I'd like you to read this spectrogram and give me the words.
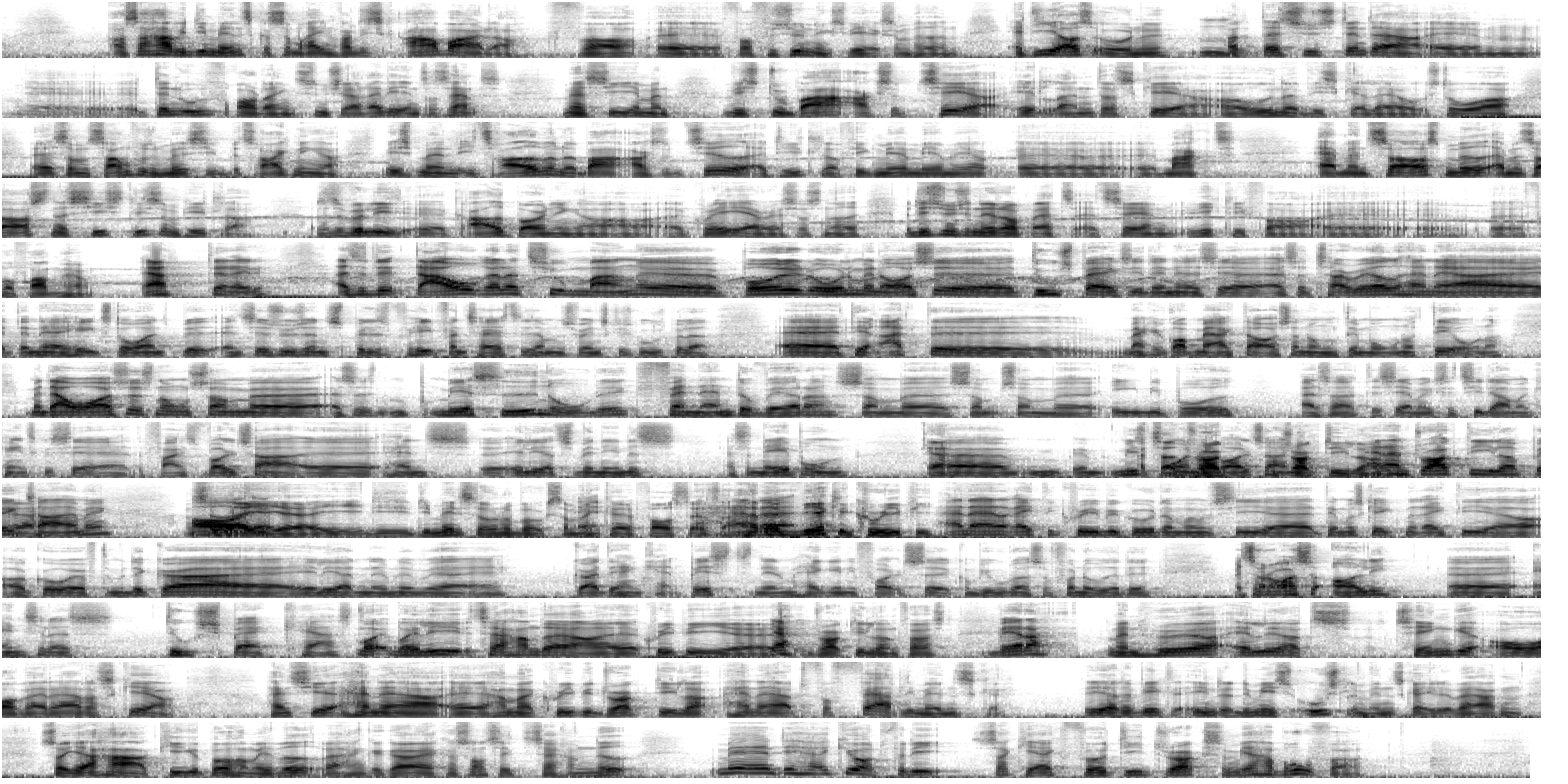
Og så har vi de mennesker, som rent faktisk arbejder for, øh, for forsyningsvirksomheden. Er de også onde? Mm. Og der synes den der øh, øh, den udfordring, synes jeg er rigtig interessant med at sige, at hvis du bare accepterer et eller andet, der sker, og uden at vi skal lave store øh, som samfundsmæssige betragtninger, hvis man i 30'erne bare accepterede, at Hitler fik mere og mere, mere øh, magt, er man så også med, er man så også nazist ligesom Hitler? Og der er selvfølgelig øh, gradbøjninger og øh, grey areas og sådan noget, men det synes jeg netop, at, at serien virkelig får, øh, øh, øh, får frem her. Ja, det er rigtigt. Altså, det, der er jo relativt mange, øh, både lidt onde, men også øh, douchebags i den her serie. Altså, Tyrell, han er øh, den her helt store, han, han, jeg synes, han spiller helt fantastisk som en svenske skuespiller. Øh, det er ret, øh, man kan godt mærke, der også er nogle dæmoner derunder. Men der er jo også sådan nogle som, øh, altså mere sidenote, ikke? Fernando Vera, som, øh, som, som øh, egentlig både Altså, det ser man ikke så tit i amerikanske serier. Faktisk voldtager øh, hans, øh, Elliots venindes, altså naboen, ja. øh, misbrugeren altså drug, drug dealer. Han er en drug dealer, big ja. time, ikke? Han sidder og, i, uh, i de, de mindste underbukser, man ja, kan forestille sig. Han, han er, er virkelig creepy. Han er en rigtig creepy gut, og man må sige, uh, det er måske ikke den rigtige at, at gå efter, men det gør uh, Elliot nemlig ved at uh, gøre det, han kan bedst, nemlig hacke ind i folks uh, computer og så få noget ud af det. Men så er der også Ollie, uh, Angelas douchebag kæreste. Må, må jeg lige tage ham der, uh, creepy uh, ja. drug dealeren først? Hvad der? Man hører Elliot tænke over, hvad der er, der sker. Han siger, han er, uh, ham er creepy drug dealer, han er et forfærdeligt menneske. Det er det virkelig en af de mest usle mennesker i hele verden. Så jeg har kigget på ham, og jeg ved, hvad han kan gøre. Jeg kan sådan set tage ham ned. Men det har jeg gjort, fordi så kan jeg ikke få de drugs, som jeg har brug for.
